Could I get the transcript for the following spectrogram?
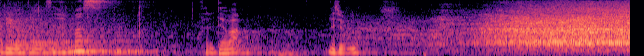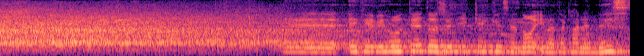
ありがとうございます。それでは大丈夫？えー、AKB48 準任研究生の岩田カレンです。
